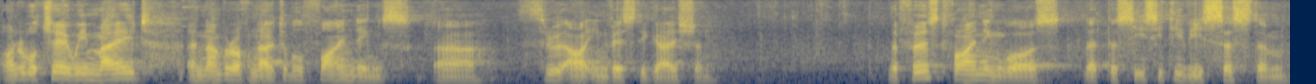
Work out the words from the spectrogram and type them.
Honourable Chair, we made a number of notable findings uh, through our investigation. The first finding was that the CCTV system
